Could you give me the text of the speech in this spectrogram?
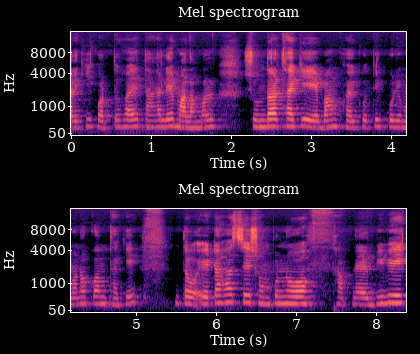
আর কি করতে হয়, তাহলে মালামাল সুন্দর থাকে এবং ক্ষয়ক্ষতির পরিমাণও কম থাকে। তো এটা হচ্ছে সম্পূর্ণ আপনার বিবেক,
